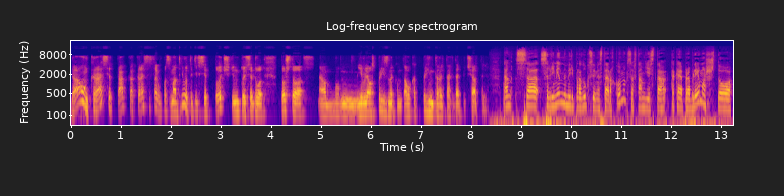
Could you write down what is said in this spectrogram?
Да, он красит так, как красит так. Посмотри, вот эти все точки, ну, то есть это вот то, что э, являлось признаком того, как принтеры тогда печатали. Там с современными репродукциями старых комиксов там есть та, такая проблема, что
